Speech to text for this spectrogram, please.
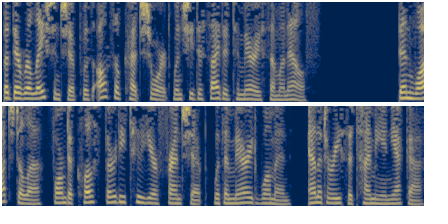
But their relationship was also cut short when she decided to marry someone else. Then Wojtyla formed a close 32-year friendship with a married woman, Anna Teresa Tymieniecka.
